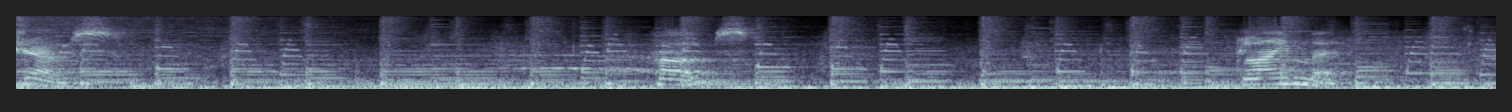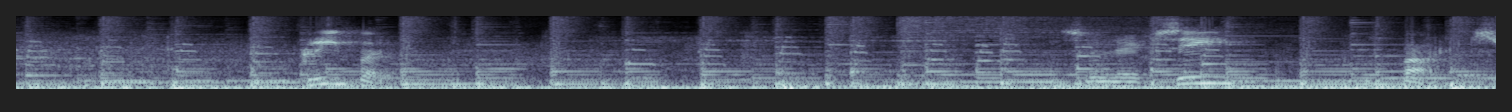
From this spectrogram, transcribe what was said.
Shrubs, herbs, climber, creeper. So let's see parts.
